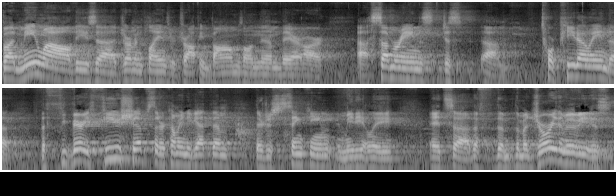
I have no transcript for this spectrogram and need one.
But meanwhile, these uh, German planes are dropping bombs on them. There are uh, submarines just um, torpedoing the the f- very few ships that are coming to get them, they're just sinking immediately. It's, uh, the, the, the majority of the movie is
